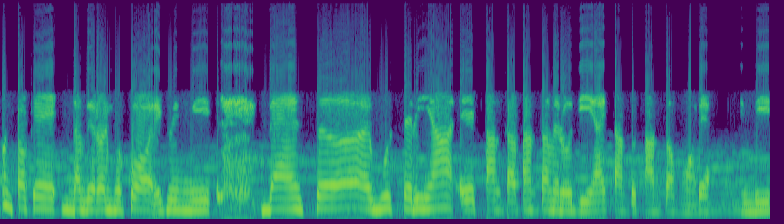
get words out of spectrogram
un po' che davvero è il mio cuore, quindi dance, busteria e tanta tanta melodia e tanto tanto amore quindi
